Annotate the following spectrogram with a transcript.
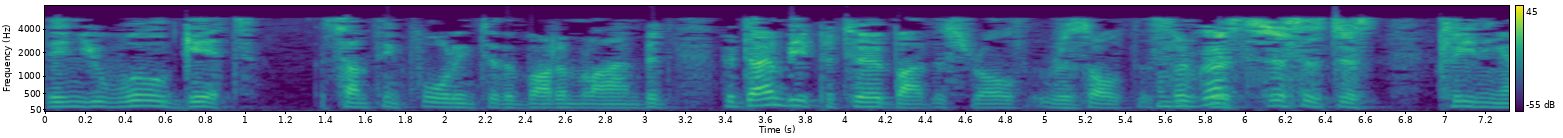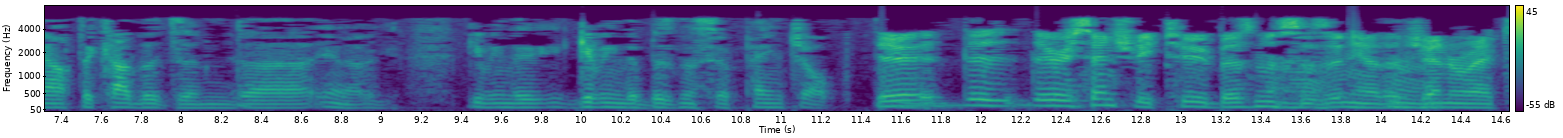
then you will get something falling to the bottom line. But but don't be perturbed by this role, result. This, Well, is just, this is just cleaning out the cupboards and uh, you know giving the giving the business a paint job. There, there, there are essentially two businesses in here that generate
